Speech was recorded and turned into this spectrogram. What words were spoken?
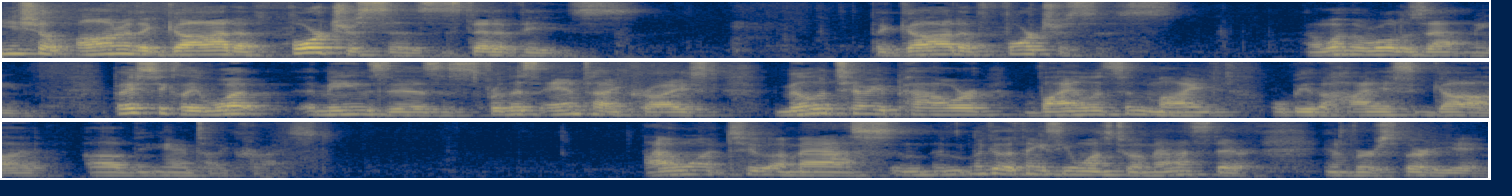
He shall honor the God of fortresses instead of these. The God of fortresses. And what in the world does that mean? Basically, what it means is, is for this Antichrist, military power, violence, and might will be the highest God of the Antichrist. I want to amass, and look at the things he wants to amass there in verse 38.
